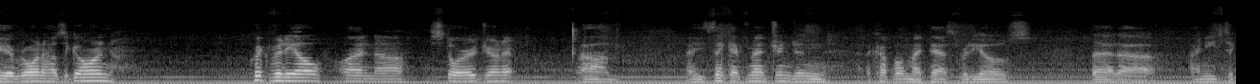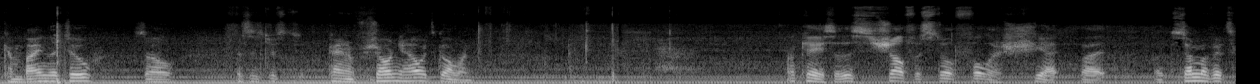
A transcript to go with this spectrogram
Hey everyone, how's it going? Quick video on uh, storage unit. Um, I think I've mentioned in a couple of my past videos that uh, I need to combine the two. So this is just kind of showing you how it's going. Okay, so this shelf is still full of shit, but like some of it's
